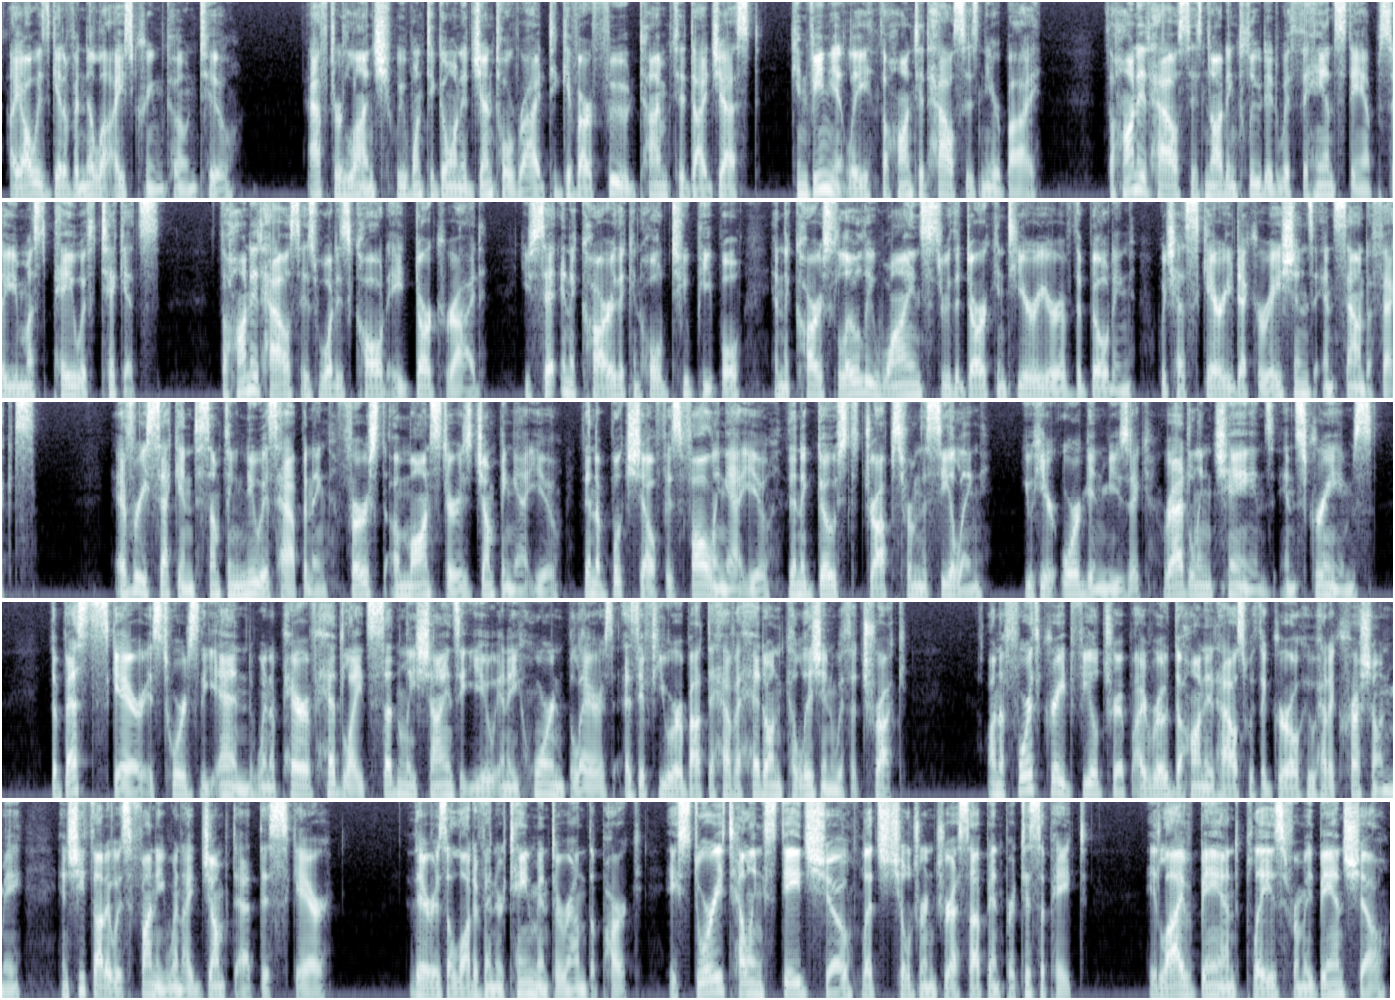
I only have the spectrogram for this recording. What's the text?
I always get a vanilla ice cream cone too. After lunch, we want to go on a gentle ride to give our food time to digest. Conveniently, the haunted house is nearby. The haunted house is not included with the hand stamp, so you must pay with tickets. The haunted house is what is called a dark ride. You sit in a car that can hold two people, and the car slowly winds through the dark interior of the building, which has scary decorations and sound effects. Every second, something new is happening. First, a monster is jumping at you, then a bookshelf is falling at you, then a ghost drops from the ceiling. You hear organ music, rattling chains, and screams. The best scare is towards the end when a pair of headlights suddenly shines at you and a horn blares as if you were about to have a head on collision with a truck. On a fourth grade field trip, I rode the haunted house with a girl who had a crush on me, and she thought it was funny when I jumped at this scare. There is a lot of entertainment around the park. A storytelling stage show lets children dress up and participate. A live band plays from a band shell.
